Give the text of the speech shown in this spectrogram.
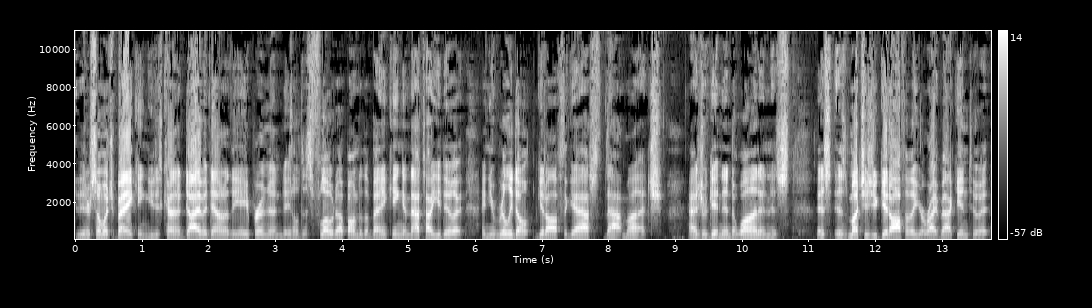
there's so much banking, you just kind of dive it down to the apron and it'll just float up onto the banking, and that's how you do it. And you really don't get off the gas that much as you're getting into one, and as as as much as you get off of it, you're right back into it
